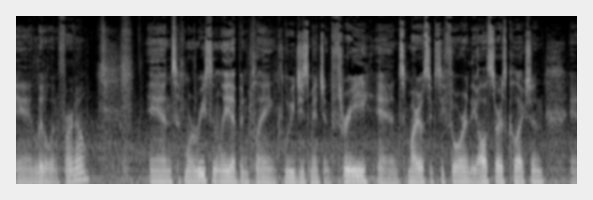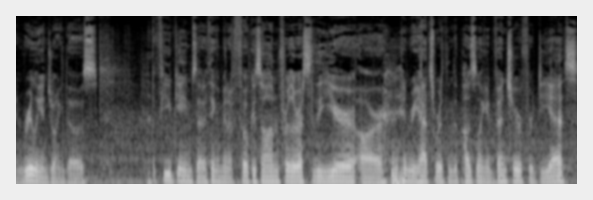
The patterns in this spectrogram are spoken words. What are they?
and Little Inferno. And more recently, I've been playing Luigi's Mansion 3 and Mario 64 in the All Stars collection, and really enjoying those. A few games that I think I'm going to focus on for the rest of the year are Henry Hatsworth and the Puzzling Adventure for DS,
